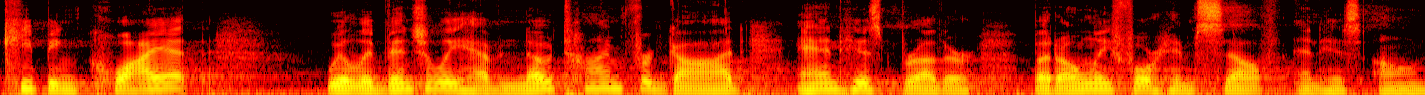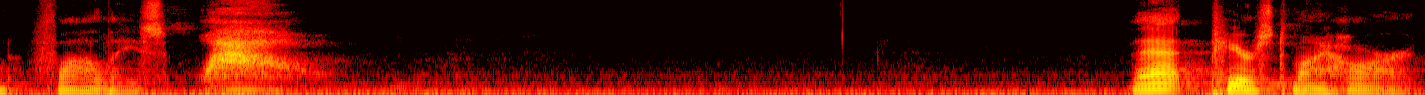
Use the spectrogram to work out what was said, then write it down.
keeping quiet will eventually have no time for God and his brother, but only for himself and his own follies. Wow. That pierced my heart.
